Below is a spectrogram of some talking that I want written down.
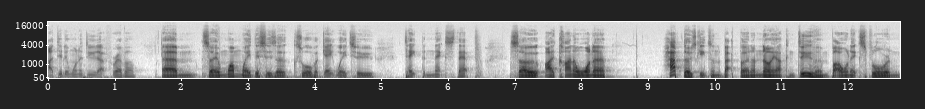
I didn't want to do that forever. Um, so in one way, this is a sort of a gateway to take the next step. So I kind of want to have those gigs on the back burner, knowing I can do them, but I want to explore and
